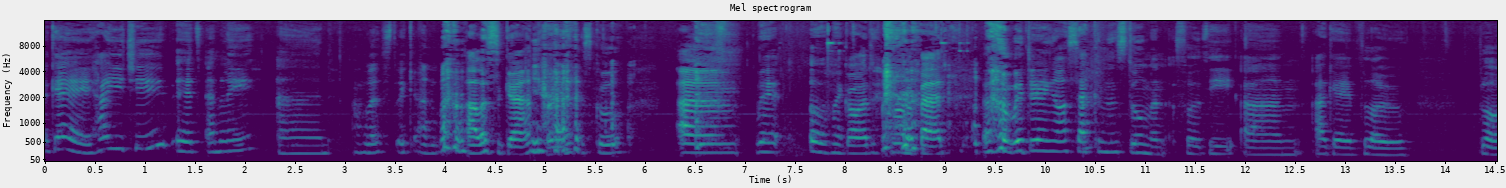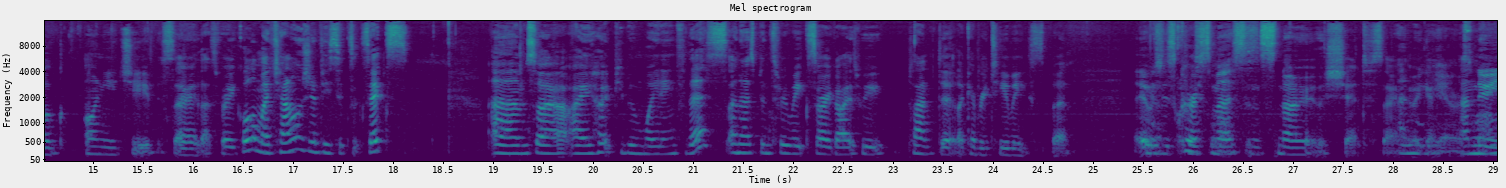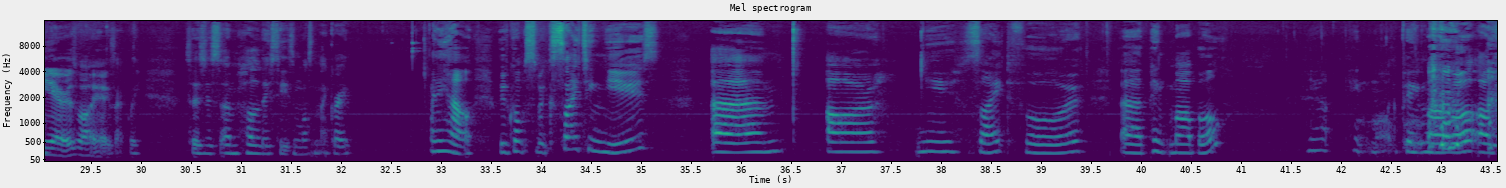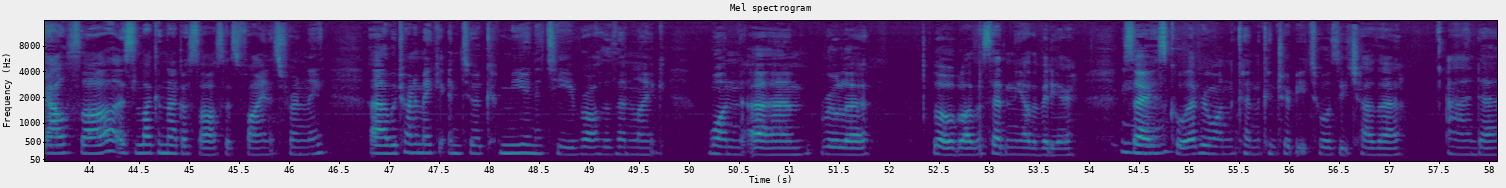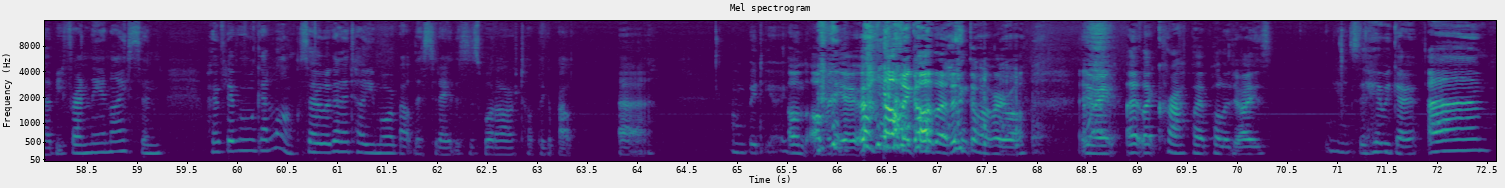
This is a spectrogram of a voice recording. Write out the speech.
Okay, hi YouTube, it's Emily and Alice again. Alice again. Yeah. Brilliant, it's cool. Um, we're oh my god, we're on a bed. Uh, we're doing our second instalment for the um Agevlo blog on YouTube, so that's very cool. On my channel, is Jimpy666. Um, so I hope you've been waiting for this. I know it's been three weeks. Sorry guys, we planned to do it like every two weeks, but it was just Christmas, Christmas. and snow. It was shit. So And there we New go. Year as and New well. Year as well. Yeah, exactly. So it's just um holiday season wasn't that great. Anyhow, we've got some exciting news. Um, our new site for uh, Pink Marble. yeah, pink marble. Pink Marble, our Galsar. It's like a Nago-sa, so it's fine, it's friendly. Uh, we're trying to make it into a community rather than like one um, ruler, blah blah blah, as I said in the other video. So Yeah. it's cool, everyone can contribute towards each other and uh, be friendly and nice, and hopefully everyone will get along. So we're going to tell you more about this today. This is what our topic about uh, on video. on our video. oh my god, that didn't come out very well. Anyway, I look like crap, I apologise. Yes. So here we go. Um,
